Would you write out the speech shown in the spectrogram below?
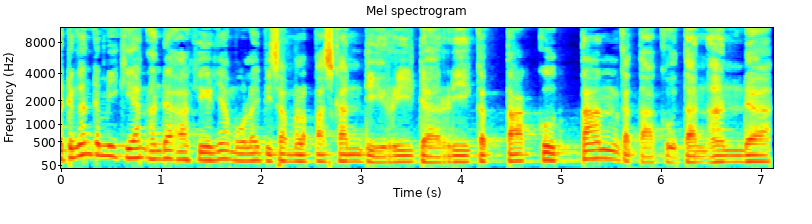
Nah, dengan demikian Anda akhirnya mulai bisa melepaskan diri dari ketakutan-ketakutan Anda,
